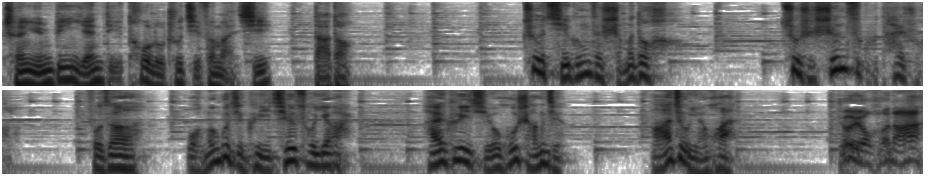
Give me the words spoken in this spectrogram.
陈云斌眼底透露出几分惋惜，答道：“这齐公子什么都好，就是身子骨太弱了，否则。”我们不仅可以切磋一二，还可以酒壶赏景，把酒言欢。这有何难？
